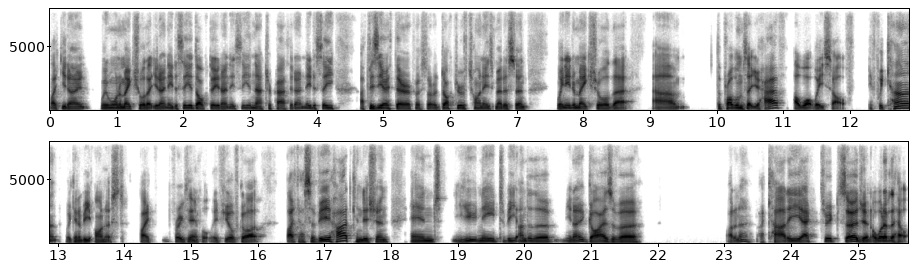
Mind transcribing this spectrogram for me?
Like you don't, we want to make sure that you don't need to see a doctor, you don't need to see a naturopath, you don't need to see a physiotherapist or a doctor of Chinese medicine we need to make sure that um, the problems that you have are what we solve. If we can't, we're going to be honest. Like, for example, if you've got like a severe heart condition and you need to be under the, you know, guise of a, I don't know, a cardiac surgeon or whatever the hell,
